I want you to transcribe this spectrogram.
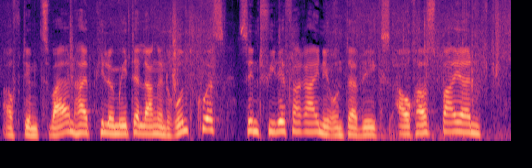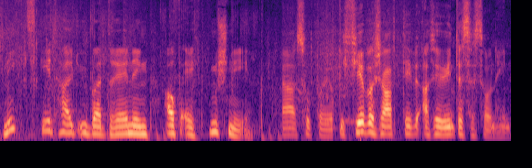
Auf dem zweieinhalb Kilometer langen Rundkurs sind viele Vereine unterwegs, auch aus Bayern. Nichts geht halt über Training auf echtem Schnee. Ja, super. Die Fieberschaft auf die Wintersaison hin.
